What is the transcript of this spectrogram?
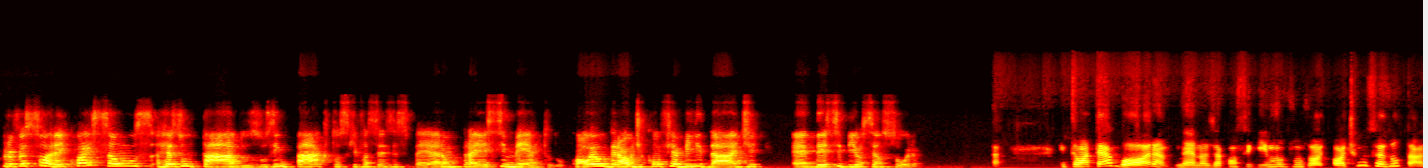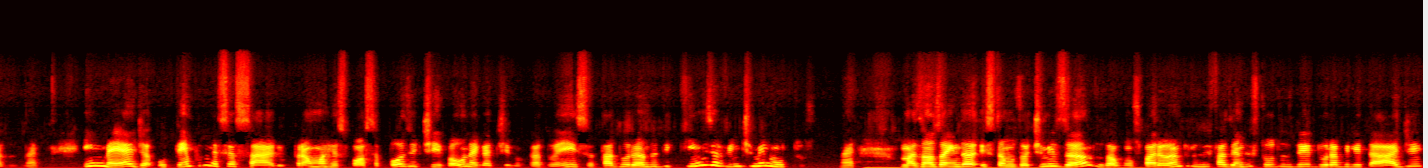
Professora, e quais são os resultados, os impactos que vocês esperam para esse método? Qual é o grau de confiabilidade é, desse biosensor? Tá. Então, até agora, né, nós já conseguimos uns ótimos resultados, né? Em média, o tempo necessário para uma resposta positiva ou negativa para a doença está durando de 15 a 20 minutos, né? Mas nós ainda estamos otimizando alguns parâmetros e fazendo estudos de durabilidade,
